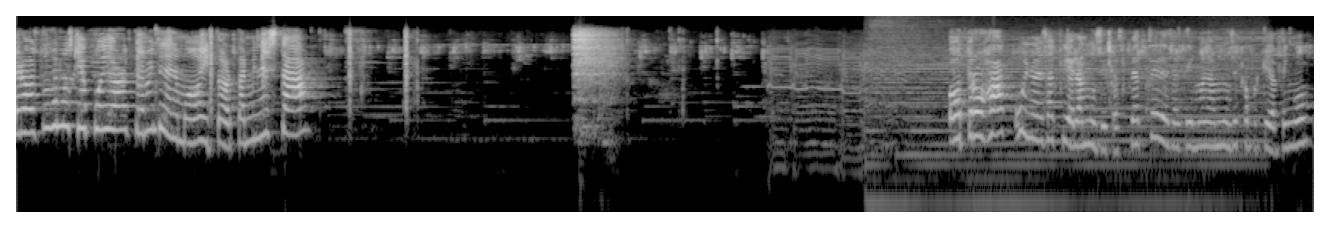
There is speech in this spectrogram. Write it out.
Pero estos son los que he podido actualmente en el modo editor. También está... Otro hack. Uy, no desactivé la música. Espérate, desactivo la música porque ya tengo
